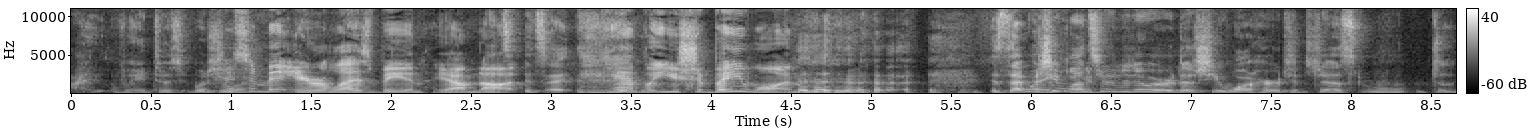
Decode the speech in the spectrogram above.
I, wait, does what does she Just want? admit you're a lesbian. Yeah, I'm not. It's, uh, yeah, but you should be one. is that what she Thank wants you. her to do, or does she want her to just, r- just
